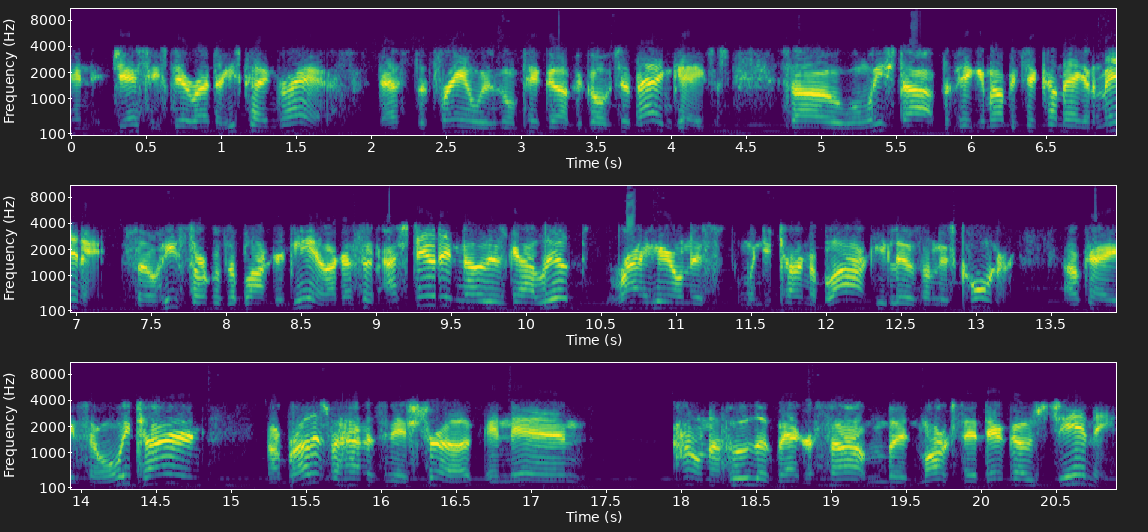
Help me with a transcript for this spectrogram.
And Jesse's still right there. He's cutting grass. That's the friend we was to pick up to go to the batting cages. So when we stopped to pick him up, he said, come back in a minute. So he circles the block again. Like I said, I still didn't know this guy lived right here on this, when you turn the block, he lives on this corner. Okay, so when we turned, my brother's behind us in his truck, and then I don't know who looked back or something, but Mark said, there goes Jimmy.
